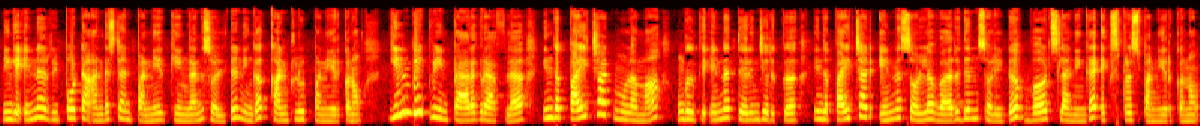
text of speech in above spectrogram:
நீங்கள் என்ன ரிப்போர்ட்டை அண்டர்ஸ்டாண்ட் பண்ணியிருக்கீங்கன்னு சொல்லிட்டு நீங்கள் கன்க்ளூட் பண்ணியிருக்கணும். இன்பிட்வீன் பேராகிராஃபில் இந்த பை மூலமாக உங்களுக்கு என்ன தெரிஞ்சிருக்கு? இந்த பை சார்ட் என்ன சொல்ல வருதுன்னு சொல்லிட்டு வேர்ட்ஸில் நீங்கள் எக்ஸ்ப்ரெஸ் பண்ணியிருக்கணும்.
